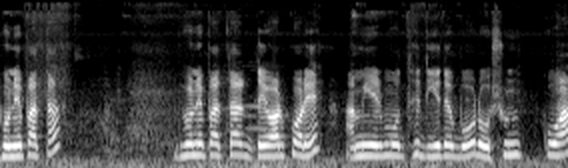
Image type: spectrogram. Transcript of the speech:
ধনে পাতা। ধনে পাতা দেওয়ার পরে আমি এর মধ্যে দিয়ে দেব রসুন কোয়া।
